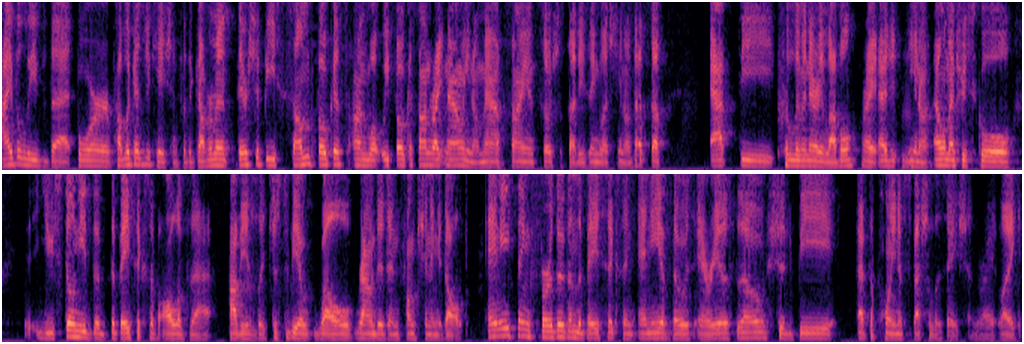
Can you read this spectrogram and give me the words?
I believe that for public education, for the government, there should be some focus on what we focus on right now. You know, math, science, social studies, English. You know, that stuff at the preliminary level, right? Edu- Mhm. You know, elementary school. You still need the the basics of all of that, obviously, just to be a well-rounded and functioning adult. Anything further than the basics in any of those areas, though, should be at the point of specialization, right? Like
